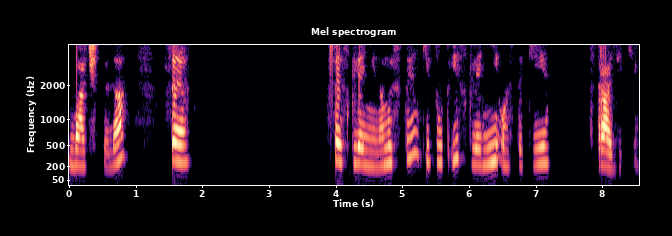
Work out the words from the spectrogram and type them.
Бачите, да? Це, це скляні намистинки, тут і скляні ось такі стразики.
